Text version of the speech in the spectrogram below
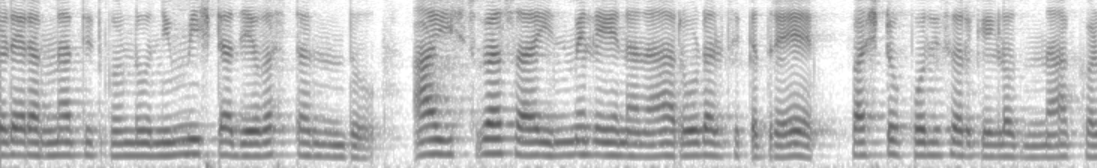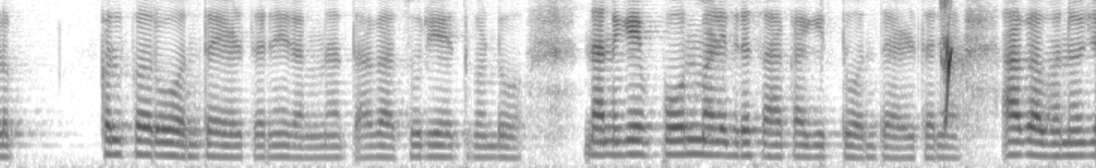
ಕಡೆ ರಂಗನಾಥ್ ಇದ್ಕೊಂಡು, ನಿಮ್ಮಿಷ್ಟ ದೇವಸ್ಥಾನದ್ದು ಆ ವಿಶ್ವಾಸ ಇನ್ಮೇಲೆ ಏನಾನ ರೋಡಲ್ಲಿ ಸಿಕ್ಕಿದ್ರೆ ಫಸ್ಟು ಪೊಲೀಸರಿಗೆ ಹೇಳೋದನ್ನ ಕಳ್ ಕಲ್ಕರು ಅಂತ ಹೇಳ್ತಾನೆ ರಂಗನಾಥ್. ಆಗ ಸೂರ್ಯ ಎತ್ಕೊಂಡು, ನನಗೆ ಫೋನ್ ಮಾಡಿದರೆ ಸಾಕಾಗಿತ್ತು ಅಂತ ಹೇಳ್ತಾನೆ. ಆಗ ಮನೋಜ,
